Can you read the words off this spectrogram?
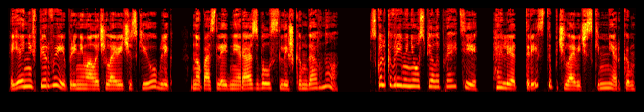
Я не впервые принимала человеческий облик, но последний раз был слишком давно. Сколько времени успело пройти? Лет триста по человеческим меркам?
